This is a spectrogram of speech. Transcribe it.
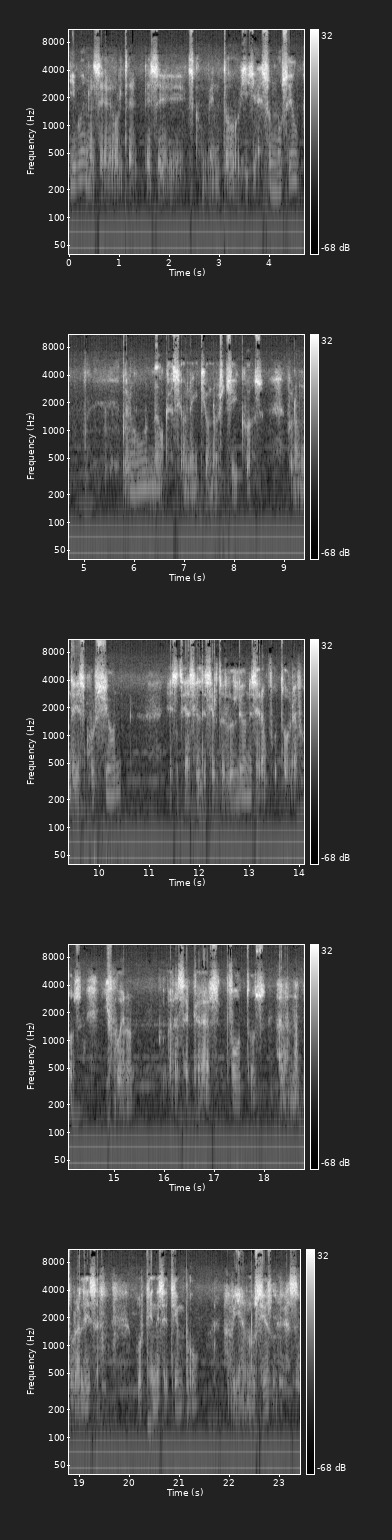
Y bueno, ese ese ex convento y ya es un museo. Pero una ocasión en que unos chicos fueron de excursión este, hacia el desierto de los leones, eran fotógrafos y fueron para sacar fotos a la naturaleza, porque en ese tiempo habían luciérnagas.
